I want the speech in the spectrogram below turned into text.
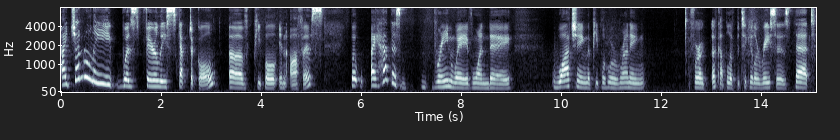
I generally was fairly skeptical of people in office, but I had this brainwave one day watching the people who were running for a, a, couple of particular races that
